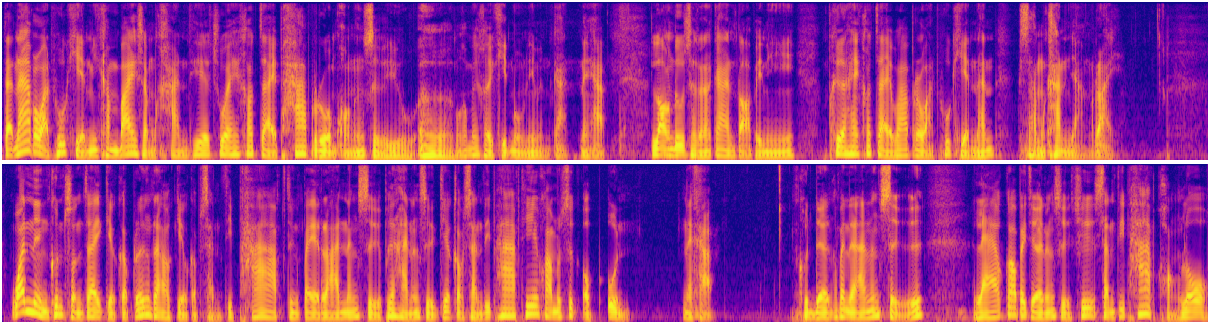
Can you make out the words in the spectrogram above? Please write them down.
แต่หน้าประวัติผู้เขียนมีคำใบ้สำคัญที่จะช่วยให้เข้าใจภาพรวมของหนังสืออยู่ เออมันก็ไม่เคยคิดมุมนี้เหมือนกันนะครับ ลองดูสถานการณ์ต่อไปนี้ เพื่อให้เข้าใจว่าประวัติผู้เขียนนั้นสำคัญอย่างไรวันหนึ่งคุณสนใจเกี่ยวกับเรื่องราวเกี่ยวกับสันติภาพ จึงไปร้านหนังสือเพื่อหาหนังสือเกี่ยวกับสันติภาพที่ให้ความรู้สึกอบอุ่นนะครับ คุณเดินเข้าไปในร้านหนังสือ แล้วก็ไปเจอหนังสือชื่อสันติภาพของโลก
